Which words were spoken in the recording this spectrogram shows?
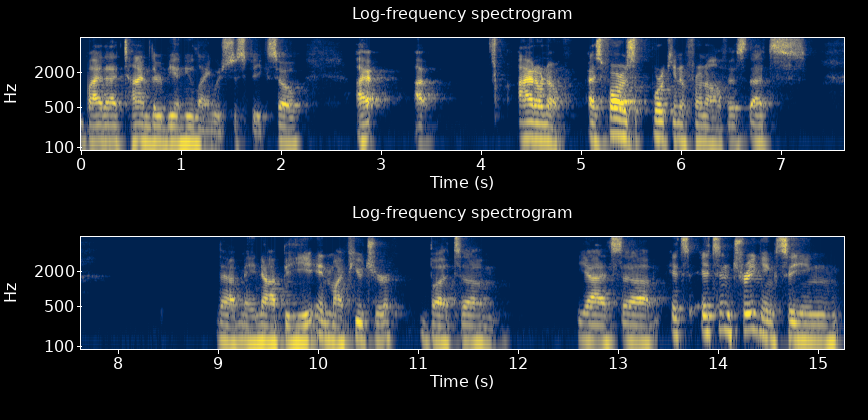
by that time there'd be a new language to speak. So, I I I don't know. As far as working a front office, that's that may not be in my future, but um, yeah, it's uh, it's it's intriguing seeing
